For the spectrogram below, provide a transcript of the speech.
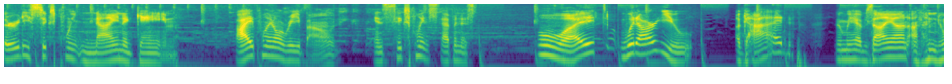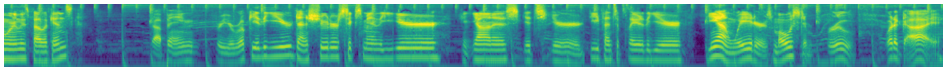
36.9 a game, 5.0 rebound, and 6.7 assists. What? What are you? A god? Then we have Zion on the New Orleans Pelicans, dropping for your Rookie of the Year, Dennis Schroder, Six Man of the Year, Giannis gets your Defensive Player of the Year. Dion Waiters, Most Improved. What a guy.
